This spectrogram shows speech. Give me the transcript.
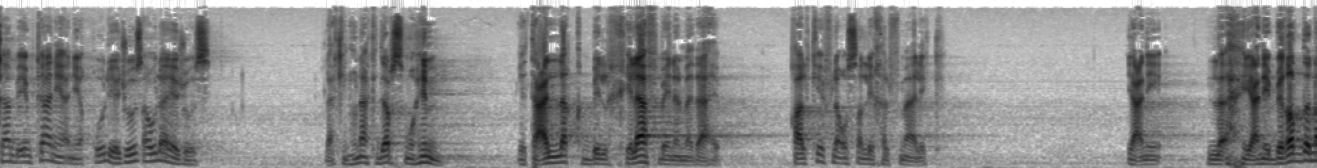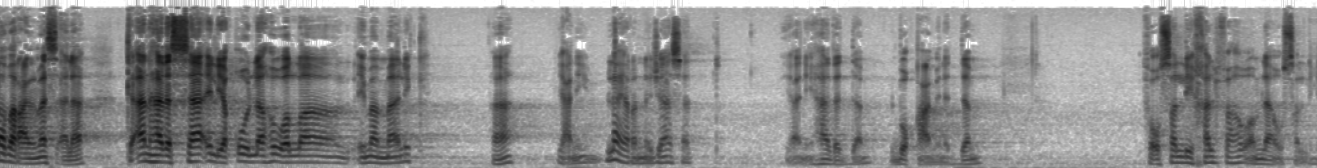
كان بإمكانه أن يقول يجوز أو لا يجوز لكن هناك درس مهم يتعلق بالخلاف بين المذاهب. قال كيف لا أصلي خلف مالك؟ يعني لا يعني بغض النظر عن المسألة كأن هذا السائل يقول له والله الإمام مالك ها يعني لا يرى النجاسة يعني هذا الدم البقعة من الدم فأصلي خلفه أم لا أصلي؟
